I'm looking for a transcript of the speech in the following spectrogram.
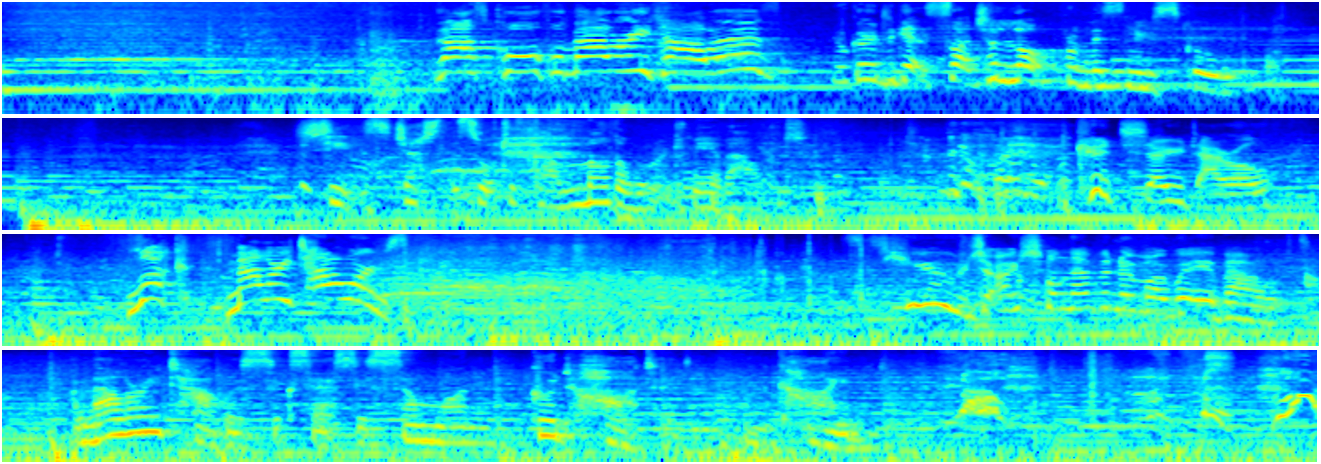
Last call for Malory Towers. You're going to get such a lot from this new school. She's just the sort of girl Mother warned me about. Good show, Darrell. Look! Malory Towers! It's huge. I shall never know my way about. Malory Towers' success is someone good-hearted and kind.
